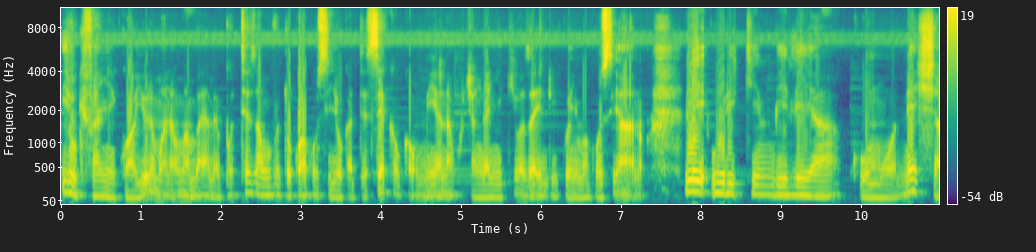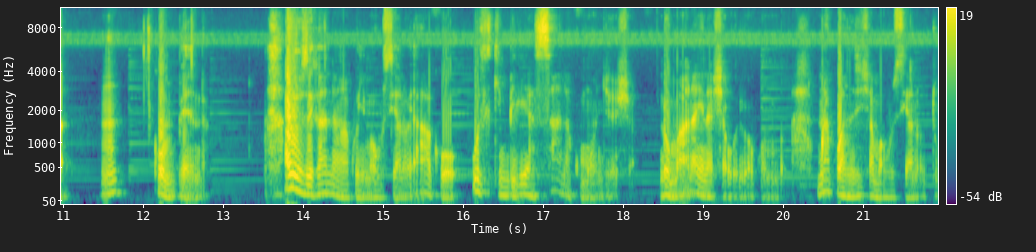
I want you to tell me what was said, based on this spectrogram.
ili ukifanya kwa yule mwanaume ambaye amepoteza mvuto kwako, usije ukateseka ukaumia na kuchanganyikiwa zaidi kwenye mahusiano, ni ulikimbilia kumwonesha hmm, kumpenda au iwezekana kwenye mahusiano yako ulikimbilia sana kumwonyesha. Ndio maana inashauriwa kwamba mnapoanzisha mahusiano tu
